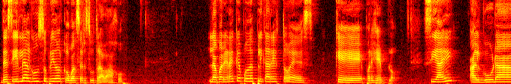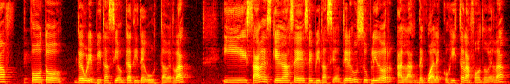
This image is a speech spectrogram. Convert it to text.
decirle a algún suplidor cómo hacer su trabajo. La manera en que puedo explicar esto es que, por ejemplo, si hay alguna foto de una invitación que a ti te gusta, ¿verdad? Y sabes quién hace esa invitación. Tienes un suplidor a la, de cual escogiste la foto, ¿verdad?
